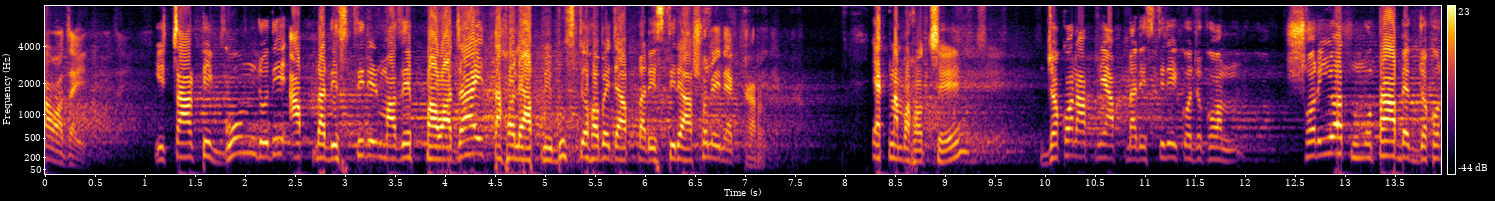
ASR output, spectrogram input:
পাওয়া যায়, এই চারটি গুণ যদি আপনার স্ত্রীর মাঝে পাওয়া যায়, তাহলে আপনি বুঝতে হবে যে আপনার স্ত্রী আসলেই নেককার। এক নম্বর হচ্ছে, যখন আপনি আপনার স্ত্রীকে যখন শরীয়ত মোতাবেক যখন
